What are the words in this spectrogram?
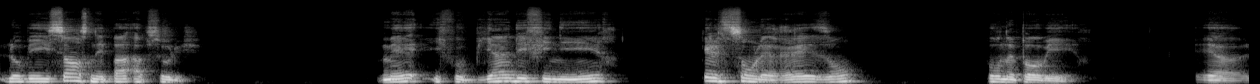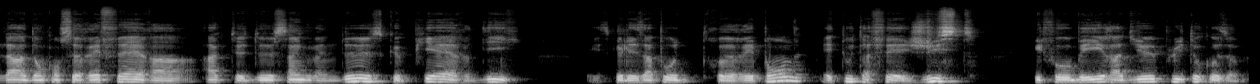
l'obéissance n'est pas absolue. mais il faut bien définir quelles sont les raisons pour ne pas obéir. Et euh, là, donc, on se réfère à Acte 2, 5, 22, ce que Pierre dit et ce que les apôtres répondent est tout à fait juste. Il faut obéir à Dieu plutôt qu'aux hommes.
